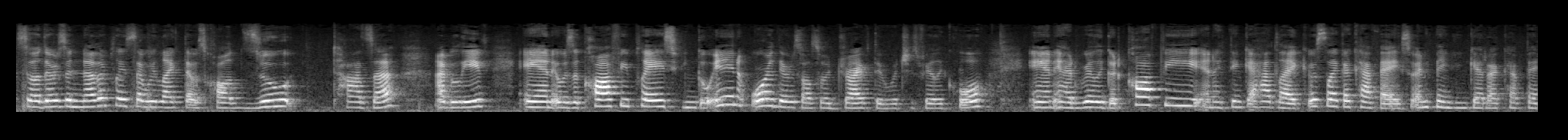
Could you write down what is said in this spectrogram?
So there's another place that we liked that was called Zoo Taza, I believe, and it was a coffee place. You can go in, or there's also a drive-through, which is really cool. And it had really good coffee, and I think it had like, it was like a cafe, so anything you can get at a cafe.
